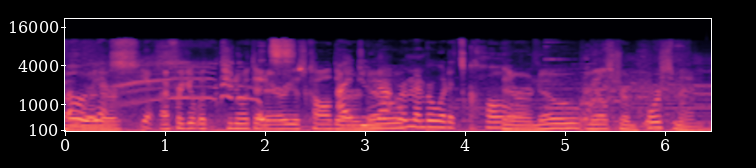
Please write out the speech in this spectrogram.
Oh, yes, yes. I forget what. Do you know what that It's- area is called? There I do no. not remember what it's called. There are no Maelstrom horsemen.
